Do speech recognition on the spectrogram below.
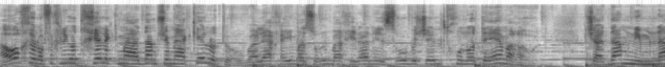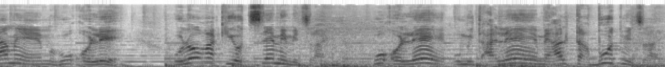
האוכל הופך להיות חלק מהאדם שמעכל אותו, ובעלי החיים האסורים באכילה נאסרו בשל תכונותיהם הרעות. כשאדם נמנע מהם, הוא עולה. הוא לא רק יוצא ממצרים, הוא עולה ומתעלה מעל תרבות מצרים.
